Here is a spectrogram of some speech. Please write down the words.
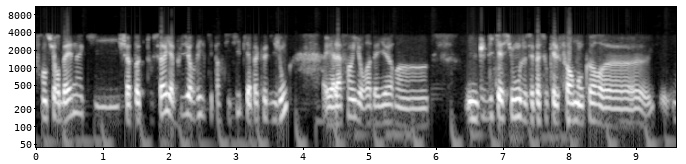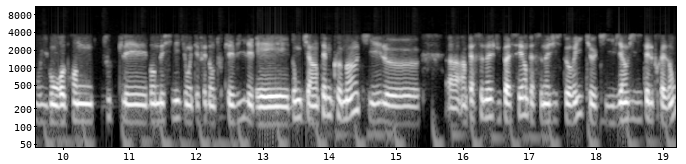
France Urbaine qui chapeaute tout ça. Il y a plusieurs villes qui participent. Il n'y a pas que Dijon. Et à la fin, il y aura d'ailleurs un une publication, je ne sais pas sous quelle forme encore, euh, où ils vont reprendre toutes les bandes dessinées qui ont été faites dans toutes les villes. Et, donc il y a un thème commun qui est le euh, un personnage du passé, un personnage historique qui vient visiter le présent.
